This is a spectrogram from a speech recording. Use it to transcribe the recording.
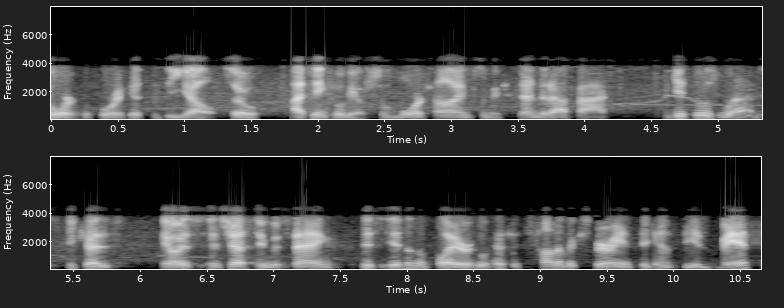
short before he hit the DL. So I think he'll get some more time, some extended at bats to get those reps because you know, as, as Jesse was saying, this isn't a player who has a ton of experience against the advanced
